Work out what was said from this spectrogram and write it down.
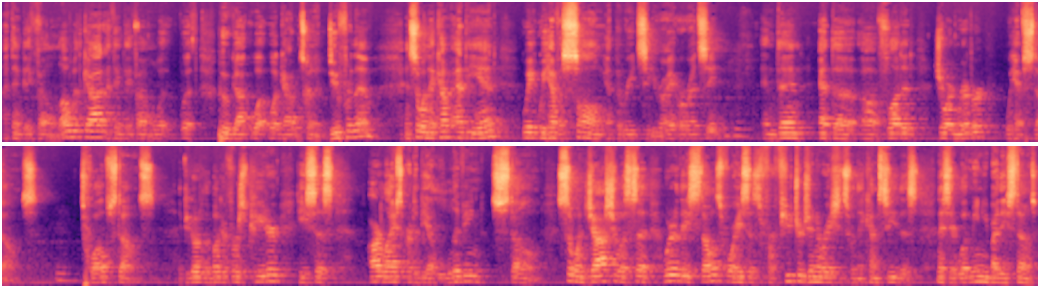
I think they fell in love with God. I think they fell in love with, with who God, what, what God was going to do for them. And so when they come at the end, we, we have a song at the Reed Sea, right, or Red Sea. And then at the uh, flooded Jordan River, we have stones 12 stones. If you go to the book of First Peter, he says, our lives are to be a living stone. So when Joshua said, What are these stones for? He says, For future generations, when they come see this, and they say, What mean you by these stones?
